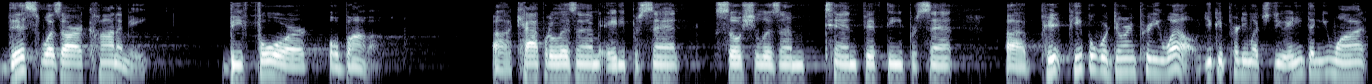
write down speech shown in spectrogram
This was our economy before Obama. Uh, capitalism, 80%, socialism, 10, 15%. Uh, pe- people were doing pretty well. You could pretty much do anything you want.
